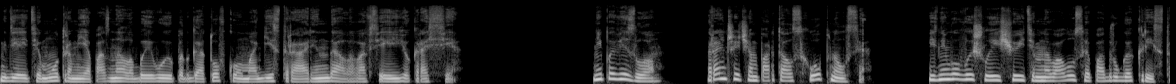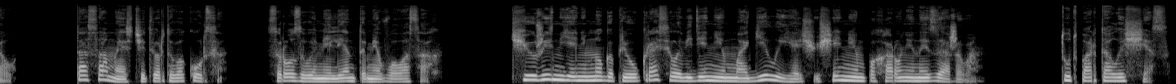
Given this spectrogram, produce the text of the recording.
где этим утром я познала боевую подготовку у магистра Арендала во всей ее красе. Не повезло. Раньше, чем портал схлопнулся, из него вышла еще и темноволосая подруга Кристал, та самая с четвертого курса, с розовыми лентами в волосах чью жизнь я немного приукрасила видением могилы и ощущением похороненной заживо. Тут портал исчез.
